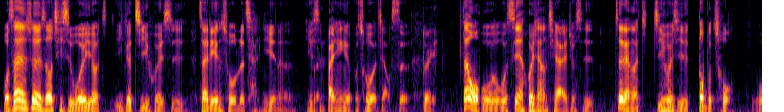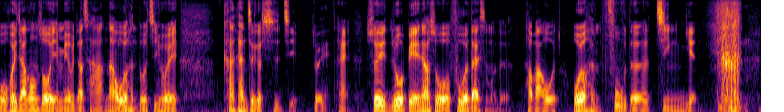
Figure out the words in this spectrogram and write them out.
我三十岁的时候，其实我也有一个机会是在连锁的产业呢，也是扮演一个不错的角色。对，但我我我现在回想起来，就是这两个机会其实都不错。我回家工作也没有比较差，那我有很多机会看看这个世界。对，哎，所以如果别人要说我富二代什么的，好吧，我我有很富的经验，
